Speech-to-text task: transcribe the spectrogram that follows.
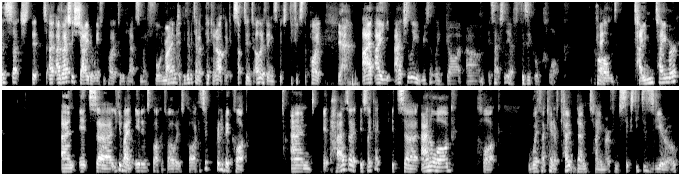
as such that I, have actually shied away from productivity apps on my phone right. now because every time I pick it up, I get sucked into other things, which defeats the point. Yeah. I, I actually recently got um, it's actually a physical clock okay. called Time Timer, and it's uh, you can buy an eight inch clock, a twelve inch clock. It's a pretty big clock, and it has a it's like a it's a analog clock with a kind of countdown timer from sixty to zero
